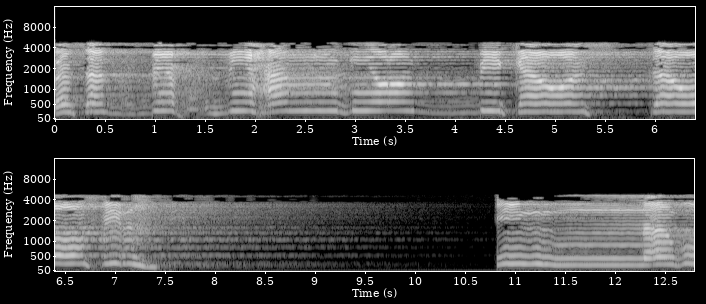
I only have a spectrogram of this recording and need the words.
فسبح بحمد ربك واستغفره. إنه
